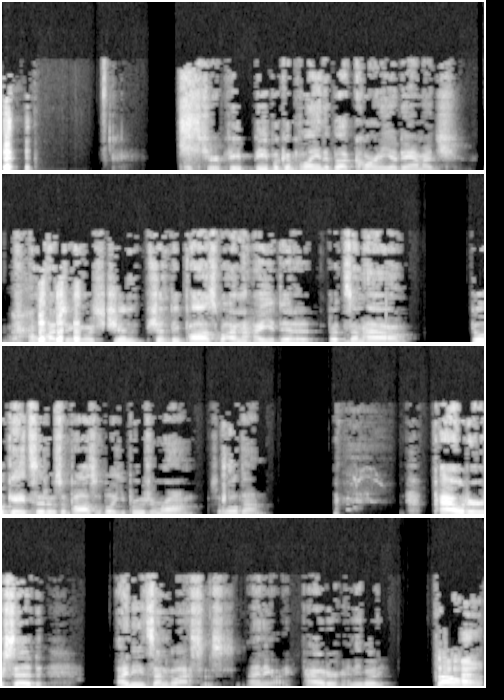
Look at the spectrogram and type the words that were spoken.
That's true. Pe- people complained about cornea damage watching, which shouldn't shouldn't be possible. I don't know how you did it, but somehow Bill Gates said it was impossible. You proved him wrong. So well done. Powder said, "I need sunglasses." Anyway, Powder. Anybody? So,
